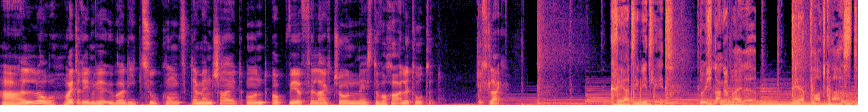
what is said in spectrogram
Hallo, heute reden wir über die Zukunft der Menschheit und ob wir vielleicht schon nächste Woche alle tot sind. Bis gleich. Kreativität durch Langeweile. Der Podcast.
